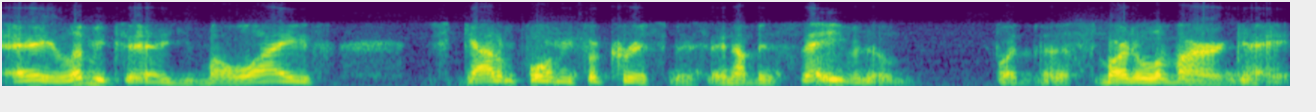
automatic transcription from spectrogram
Hey, let me tell you, my wife she got them for me for Christmas, and I've been saving them for the Smyrna La Vergne game.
